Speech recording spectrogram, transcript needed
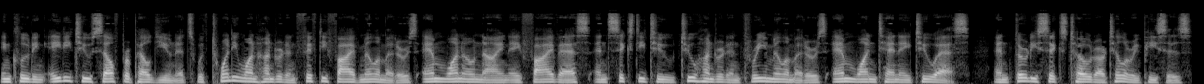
including 82 self-propelled units with 2155 mm M109A5S and 62 203 mm M110A2S, and 36 towed artillery pieces,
